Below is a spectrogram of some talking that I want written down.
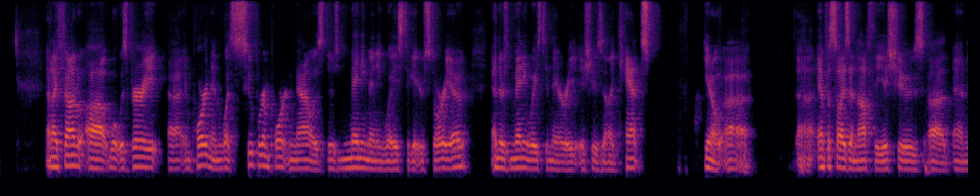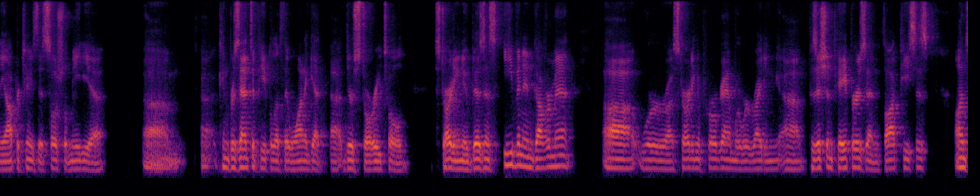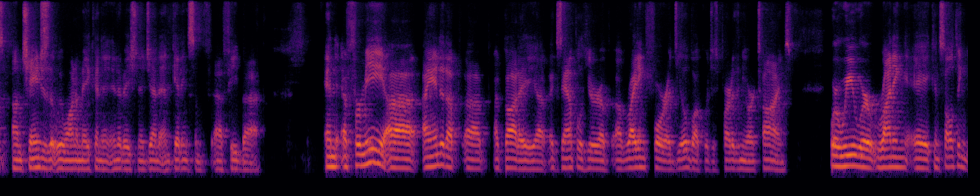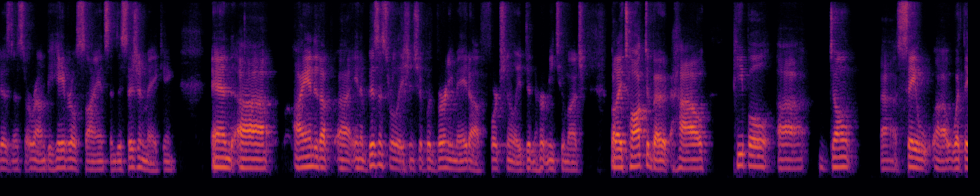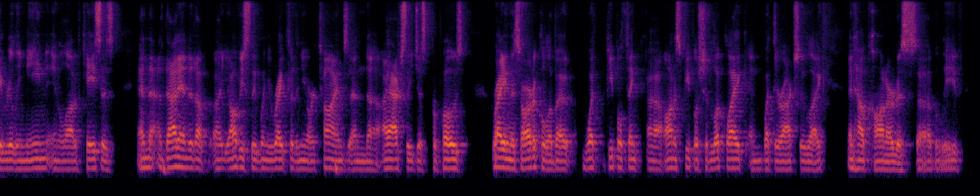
And I found uh, what was very uh, important and what's super important now is there's many, many ways to get your story out and there's many ways to narrate issues. And I can't, you know, uh, uh, emphasize enough the issues and the opportunities that social media um, uh, can present to people if they want to get uh, their story told, starting a new business, even in government. Uh, we're uh, starting a program where we're writing position papers and thought pieces on, on changes that we want to make in an innovation agenda and getting some feedback. And for me, uh, I ended up, uh, I've got a uh, example here of writing for a DealBook, which is part of the New York Times, where we were running a consulting business around behavioral science and decision-making. And uh, I ended up uh, in a business relationship with Bernie Madoff. Fortunately, it didn't hurt me too much, but I talked about how people uh, don't say what they really mean in a lot of cases And that, that ended up, uh, obviously, when you write for the New York Times, and uh, I actually just proposed writing this article about what people think uh, honest people should look like and what they're actually like and how con artists uh, believe.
